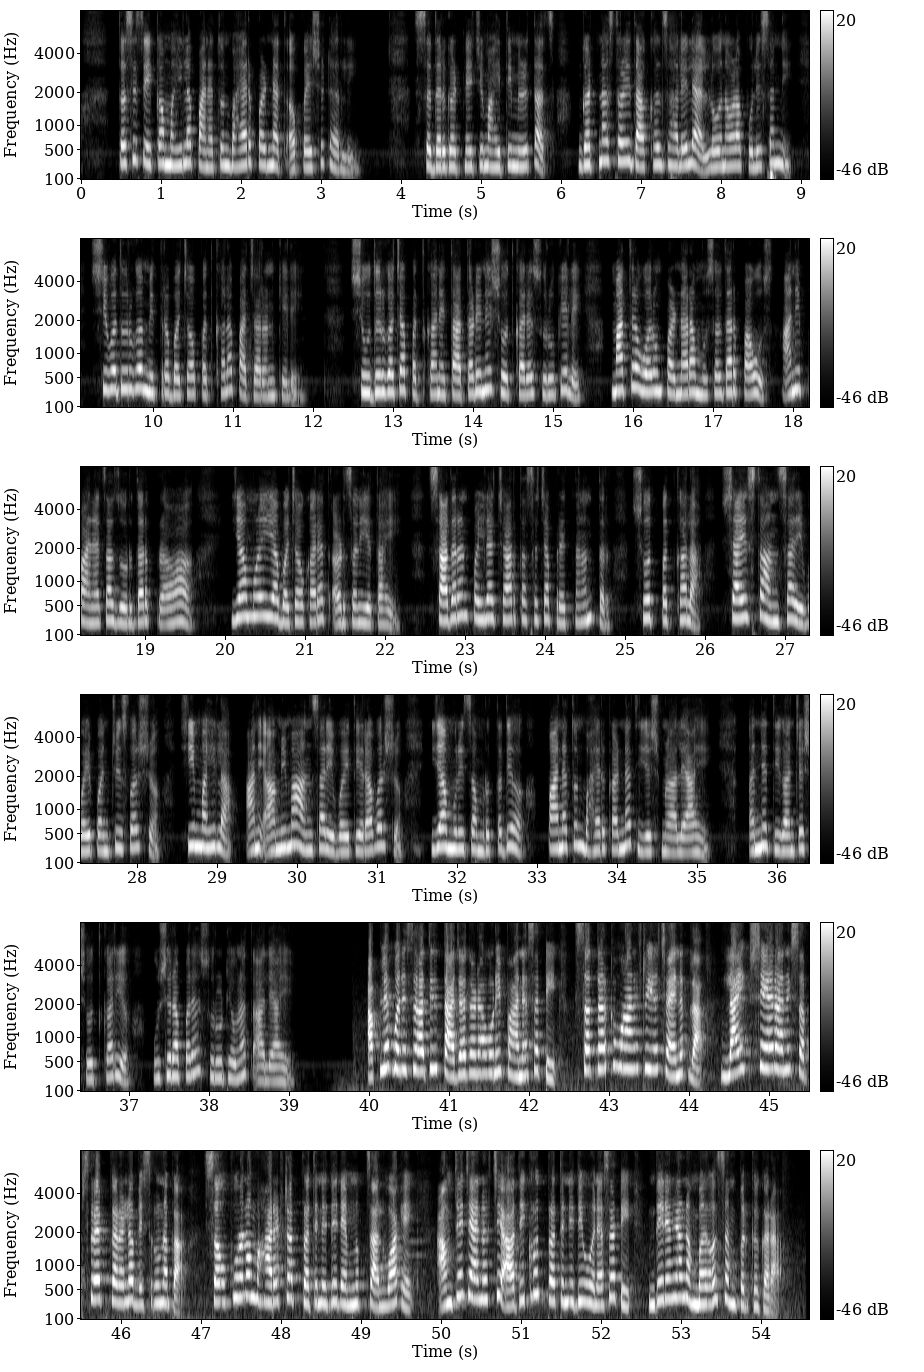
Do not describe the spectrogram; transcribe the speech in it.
तसेच एका महिला पाण्यातून बाहेर पडण्यात अपयशी ठरली. सदर घटनेची माहिती मिळताच घटनास्थळी दाखल झालेल्या लोणावळा पोलिसांनी शिवदुर्ग मित्र बचाव पथकाला पाचारण केले. शिवदुर्गच्या पथकाने तातडीने शोधकार्य सुरू केले. मात्र वरून पडणारा मुसळधार पाऊस आणि पाण्याचा जोरदार प्रवाह यामुळे या बचाव कार्यात अडचणी येत आहे. साधारण पहिल्या चार तासाच्या प्रयत्नानंतर शोध पथकाला शाइस्ता अन्सारी वय पंचवीस वर्ष ही महिला आणि आमिमा अन्सारी वय तेरा वर्ष या मुलीचा मृतदेह पाण्यातून बाहेर काढण्यात यश मिळाले आहे. अन्य तिघांचे शोधकार्य उशिरापर्यंत सुरू ठेवण्यात आले आहे. आपल्या परिसरातील ताज्या घडामोडी पाहण्यासाठी सतर्क महाराष्ट्र या चॅनलला लाईक शेअर आणि सबस्क्राईब करायला विसरू नका. संपूर्ण महाराष्ट्रात प्रतिनिधी नेमणूक चालू आहे. आमच्या चॅनलचे अधिकृत प्रतिनिधी होण्यासाठी दिलेल्या नंबरवर संपर्क करा.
